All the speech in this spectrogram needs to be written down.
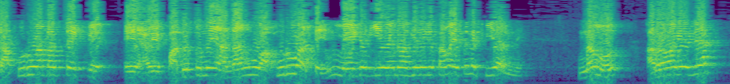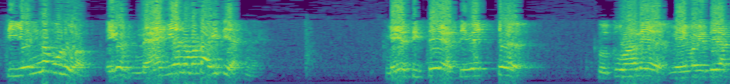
අකුරු අටත් එක්ක ඒ ඒ පද තුනේ අඩංගු අකුරු අටෙන් මේක කියවෙනවා කියන එක තමයි එතන කියන්නේ. නමුත් අර වගේ දෙයක් තියෙන්න පුළුවන්. ඒක නෑ කියන්න මට අයිතියක් නෑ. මේ සිතේ ඇතිවෙච්ච කුතුහලය මේ වගේ දෙයක්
